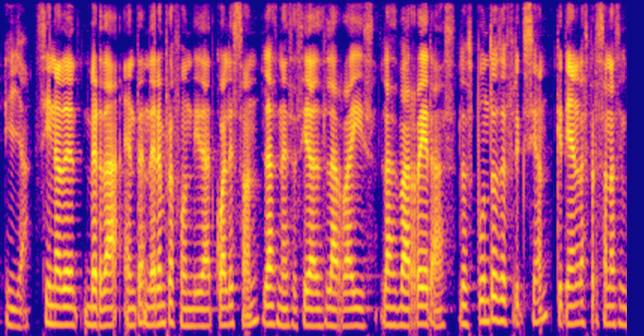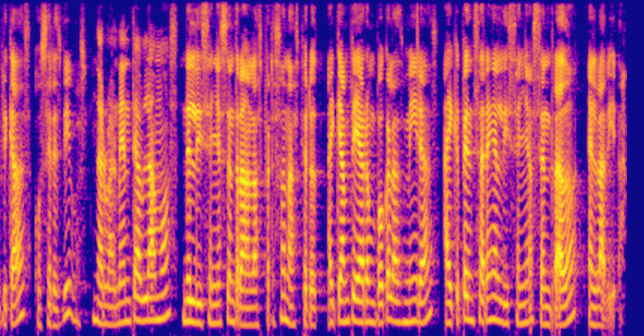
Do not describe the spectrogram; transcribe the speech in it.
y ya, sino de verdad entender en profundidad cuáles son las necesidades, la raíz, las barreras, los puntos de fricción que tienen las personas implicadas o seres vivos. Normalmente hablamos del diseño centrado en las personas, pero hay que ampliar un poco las miras, hay que pensar en el diseño centrado en la vida.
